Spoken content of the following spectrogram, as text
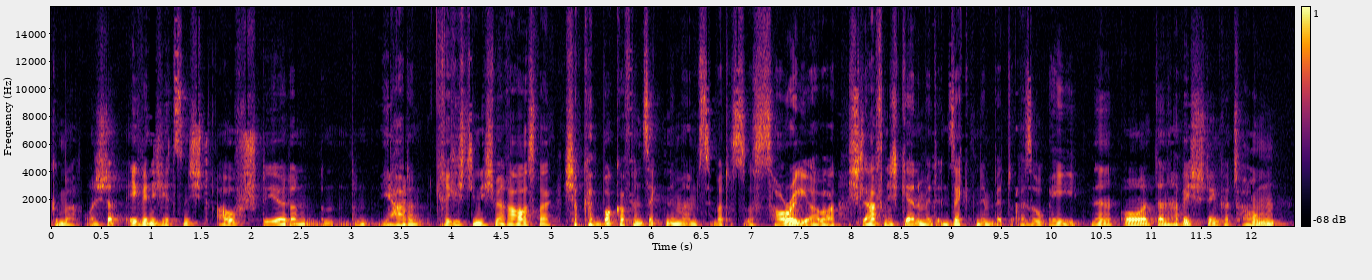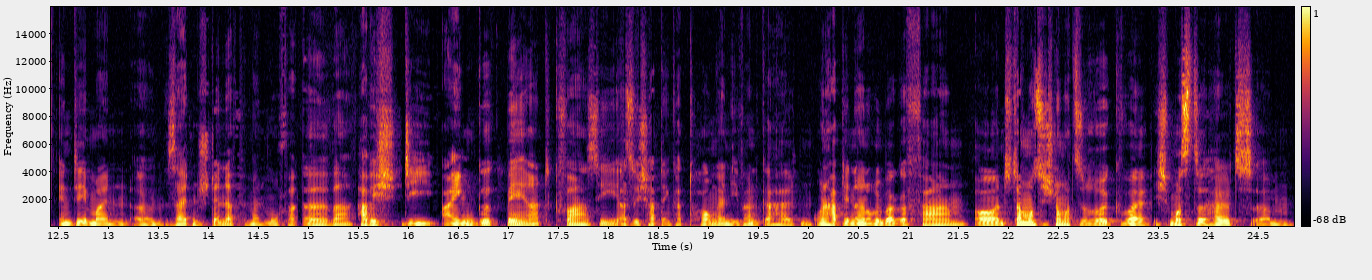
gemacht. Und ich dachte, ey, wenn ich jetzt nicht aufstehe, dann, dann, dann ja, dann kriege ich die nicht mehr raus, weil ich habe keinen Bock auf Insekten in meinem Zimmer. Das ist sorry, aber ich schlafe nicht gerne mit Insekten im Bett. Also, hey, ne? Und dann habe ich den Karton, in dem mein ähm, Seitenständer für mein Mofa äh, war, habe ich die eingebärt quasi. Also ich habe den Karton an die Wand gehalten und habe den dann rübergefahren. Und dann musste ich nochmal zurück, weil ich musste halt ähm,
